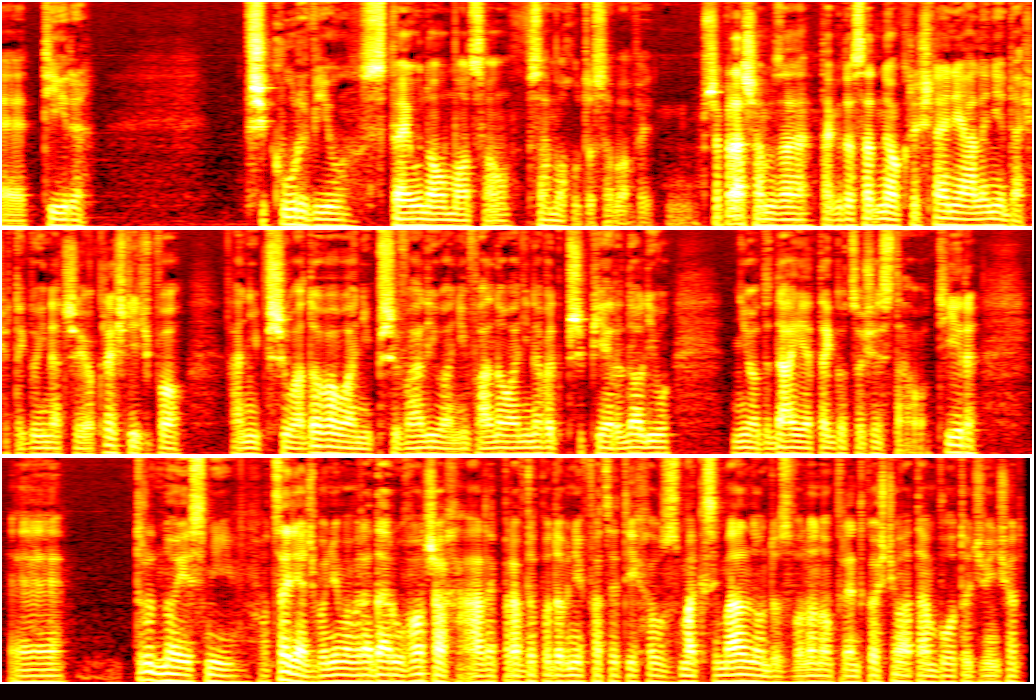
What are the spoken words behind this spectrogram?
e, tir przykurwił z pełną mocą w samochód osobowy. Przepraszam za tak dosadne określenie, ale nie da się tego inaczej określić, bo ani przyładował, ani przywalił, ani walnął, ani nawet przypierdolił. Nie oddaje tego, co się stało. Tir e, trudno jest mi oceniać, bo nie mam radaru w oczach, ale prawdopodobnie facet jechał z maksymalną dozwoloną prędkością, a tam było to 90.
